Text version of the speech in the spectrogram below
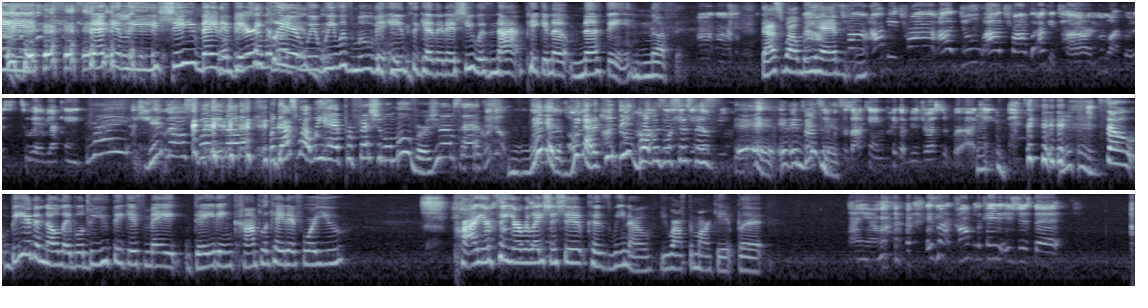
And secondly, she made Don't it very clear when we was moving in together that she was not picking up nothing. Nothing. Mm-mm. That's why we I have Be trying, I be trying. I do. I try, but I get tired. And I'm like, bro, this is too heavy. I can't. right getting all sweaty and all that. But that's why we have professional movers. You know what I'm saying? do. We gotta, we Oh, gotta keep know these my brothers and uncle, he can sisters, yeah, in, in business. Because I can't pick up the dresser, bro. I can't. Mm-mm. so, being a no label, do you think it's made dating complicated for you prior to your relationship? Because we know you off the market, but I am. it's not complicated. It's just that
